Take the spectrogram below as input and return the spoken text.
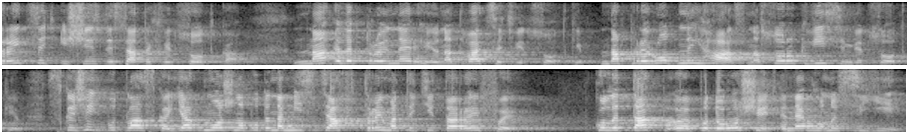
30,6%, на електроенергію на 20%, на природний газ на 48%. Скажіть, будь ласка, як можна буде на місцях втримати ті тарифи, коли так е, подорожчають енергоносії?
